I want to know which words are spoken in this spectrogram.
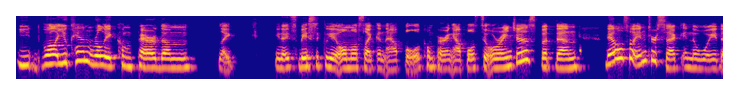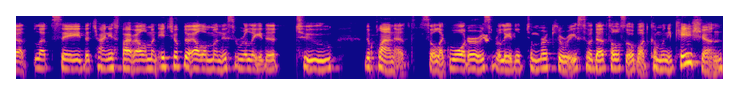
you, well you can really compare them like you know it's basically almost like an apple comparing apples to oranges but then they also intersect in the way that let's say the chinese five element each of the element is related to the planet so like water is related to mercury so that's also about communication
